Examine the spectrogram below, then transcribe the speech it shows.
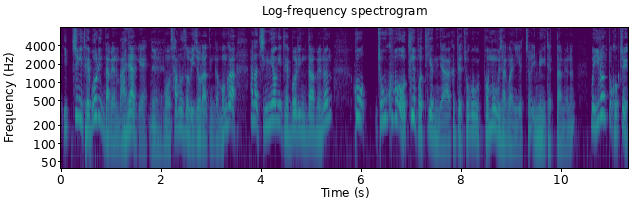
입증이 돼 버린다면 만약에 예. 뭐 사문서 위조라든가 뭔가 하나 증명이 돼 버린다면은 그 조국 후보가 어떻게 버티겠느냐. 그때 조국 법무부 장관이겠죠. 임명이 됐다면은. 뭐 이런 또 걱정이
